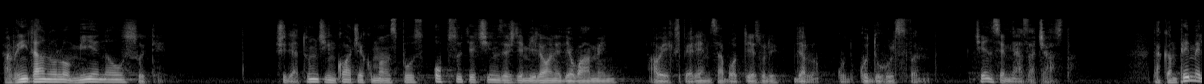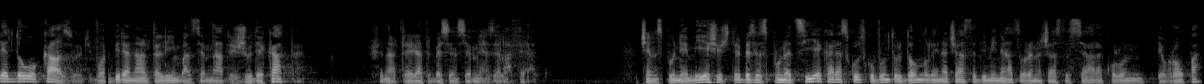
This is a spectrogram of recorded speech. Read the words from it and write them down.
A venit anul 1900. Și de atunci încoace, cum am spus, 850 de milioane de oameni au experiența botezului de, cu, cu Duhul Sfânt. Ce însemnează aceasta? Dacă în primele două cazuri vorbirea în altă limbă a însemnat judecată, și în al treilea trebuie să însemneze la fel. Ce îmi spune mie și ce trebuie să spună ție care asculți cuvântul Domnului în această dimineață ori în această seară acolo în Europa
